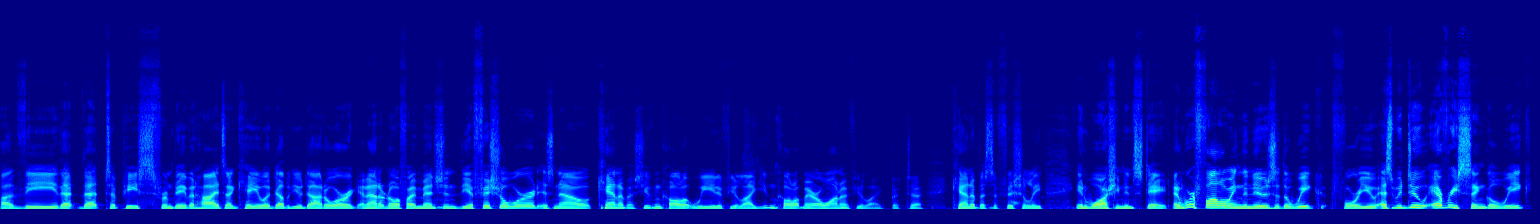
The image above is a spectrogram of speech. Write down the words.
uh, the that that piece from David Hyde's on KUOW.org, and I don't know if I mentioned the official word is now cannabis. You can call it weed if you like. You can call it marijuana if you like, but uh, cannabis officially in Washington State. And we're following the news of the week for you as we do every single week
